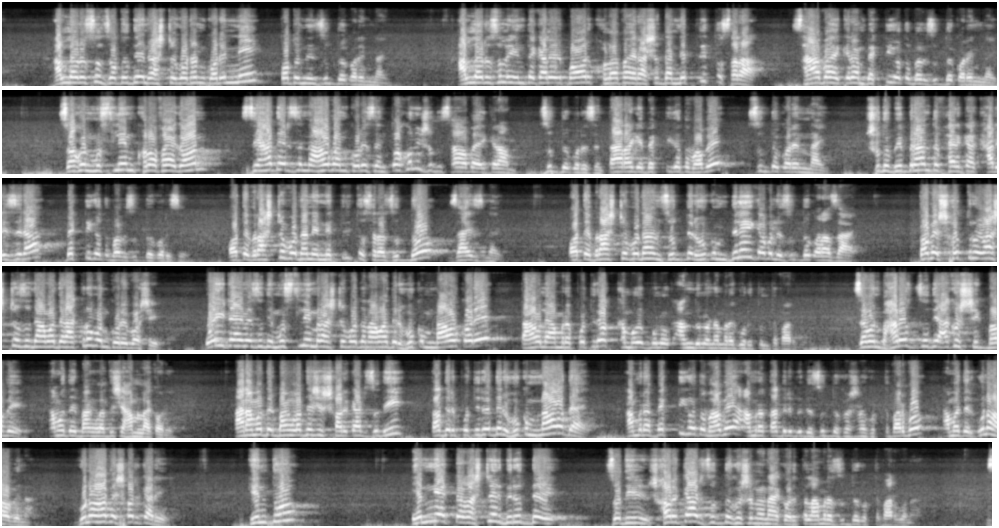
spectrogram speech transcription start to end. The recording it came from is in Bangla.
আল্লাহ রসুল যতদিন রাষ্ট্র গঠন করেননি, ততদিন যুদ্ধ করেন নাই। আল্লাহ রসুলের ইন্তেকালের পর খোলাফায় রাশেদার নেতৃত্ব ছাড়া সাহাবা একরাম ব্যক্তিগতভাবে যুদ্ধ করেন নাই। যখন মুসলিম খোলাফায়গণ জেহাদের জন্য আহ্বান করেছেন, তখনই শুধু সাহাবা একরাম যুদ্ধ করেছেন। তার আগে ব্যক্তিগতভাবে যুদ্ধ করেন নাই। শুধু বিভ্রান্ত ফেরকা খারিজিরা ব্যক্তিগতভাবে যুদ্ধ করেছে। অতএব রাষ্ট্রপ্রধানের নেতৃত্ব ছাড়া যুদ্ধ জায়েজ নাই। অতএব রাষ্ট্রপ্রধান যুদ্ধের হুকুম দিলেই কেবলে যুদ্ধ করা যায়। তবে শত্রু রাষ্ট্র যদি আমাদের আক্রমণ করে বসে, ওই টাইমে যদি মুসলিম রাষ্ট্রপ্রধান আমাদের হুকুম নাও করে, তাহলে আমরা প্রতিরক্ষামূলক আন্দোলন আমরা গড়ে তুলতে পারব। যেমন ভারত যদি আকস্মিকভাবে আমাদের বাংলাদেশে হামলা করে আর আমাদের বাংলাদেশের সরকার যদি তাদের প্রতিরোধের হুকুম নাও দেয়, আমরা ব্যক্তিগতভাবে আমরা তাদের বিরুদ্ধে যুদ্ধ ঘোষণা করতে পারব, আমাদের গুণা হবে না। গুণা হবে সরকারের। কিন্তু এমনি একটা রাষ্ট্রের বিরুদ্ধে যদি সরকার যুদ্ধ ঘোষণা না করে, তাহলে আমরা যুদ্ধ করতে পারব না।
